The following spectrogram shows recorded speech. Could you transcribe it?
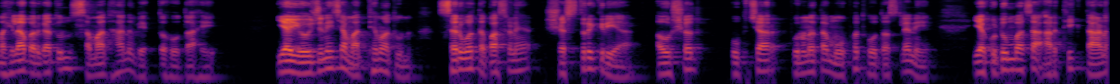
महिला वर्गातून समाधान व्यक्त होत आहे. या योजनेच्या माध्यमातून सर्व तपासण्या शस्त्रक्रिया औषध उपचार पूर्णता मोफत होत असल्याने या कुटुंबाचा आर्थिक ताण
